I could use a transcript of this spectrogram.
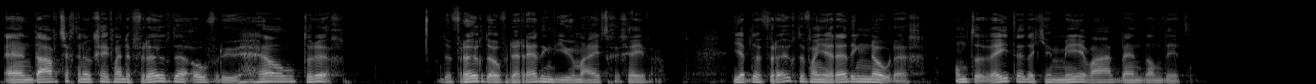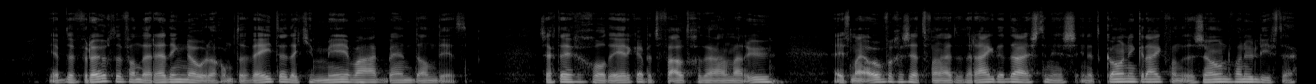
En David zegt dan ook: Geef mij de vreugde over uw hel terug. De vreugde over de redding die u mij heeft gegeven. Je hebt de vreugde van je redding nodig om te weten dat je meer waard bent dan dit. Je hebt de vreugde van de redding nodig om te weten dat je meer waard bent dan dit. Zeg tegen God, Heer, ik heb het fout gedaan, maar u heeft mij overgezet vanuit het rijk der duisternis in het koninkrijk van de Zoon van uw liefde.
